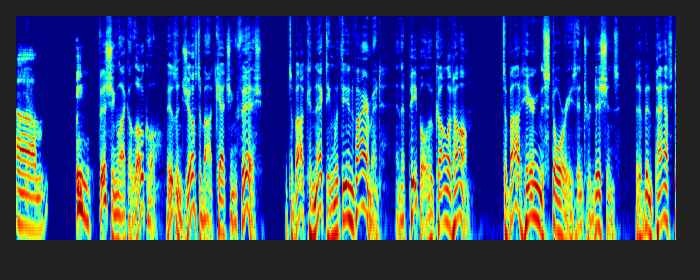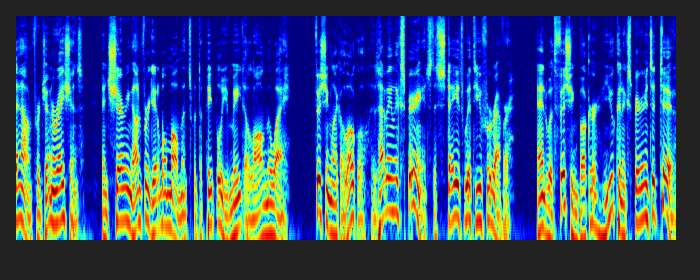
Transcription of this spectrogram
um Fishing like a local isn't just about catching fish. It's about connecting with the environment and the people who call it home. It's about hearing the stories and traditions that have been passed down for generations and sharing unforgettable moments with the people you meet along the way. Fishing like a local is having an experience that stays with you forever. And with Fishing Booker, you can experience it too,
